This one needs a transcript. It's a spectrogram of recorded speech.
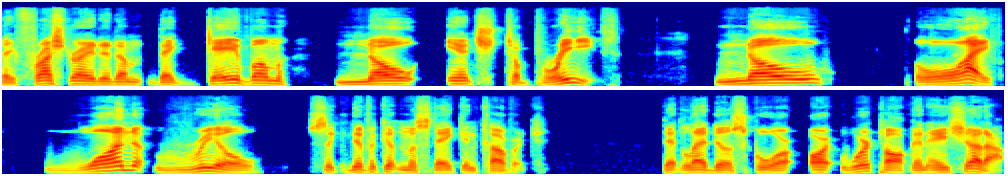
They frustrated them. They gave them no inch to breathe. No life. One real significant mistake in coverage that led to a score, or we're talking a shutout.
